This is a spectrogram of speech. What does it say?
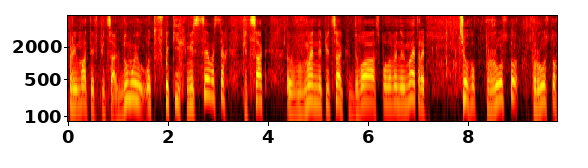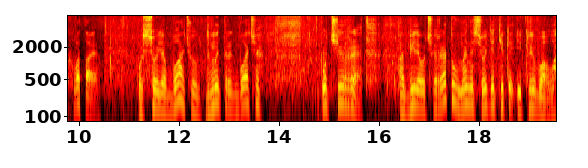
приймати в підсак. Думаю, от в таких місцевостях підсак, в мене підсак 2,5 метри. Цього просто, просто хватає. Ось що я бачу, Дмитрик бачить очерет. А біля очерету в мене сьогодні тільки і клювало.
